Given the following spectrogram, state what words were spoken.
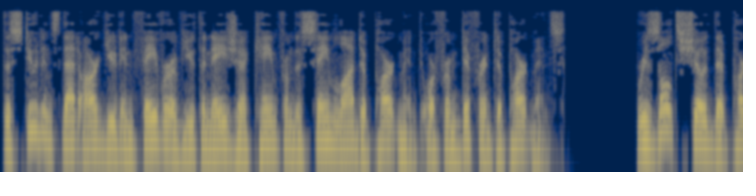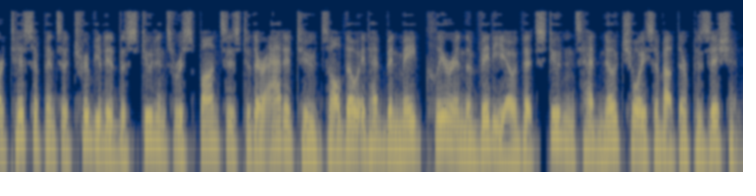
The students that argued in favor of euthanasia came from the same law department or from different departments. Results showed that participants attributed the students' responses to their attitudes although it had been made clear in the video that students had no choice about their position.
